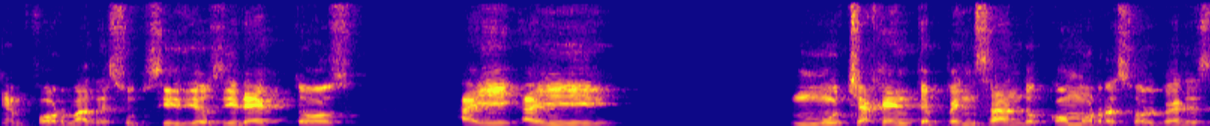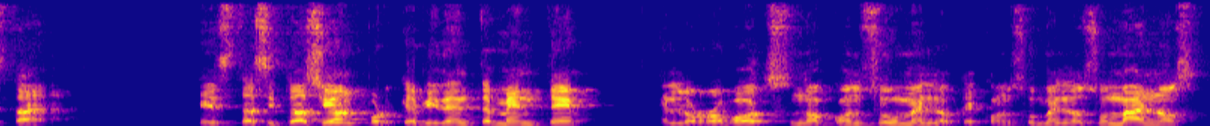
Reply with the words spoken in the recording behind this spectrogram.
en forma de subsidios directos. Hay, hay mucha gente pensando cómo resolver esta, esta situación, porque evidentemente los robots no consumen lo que consumen los humanos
